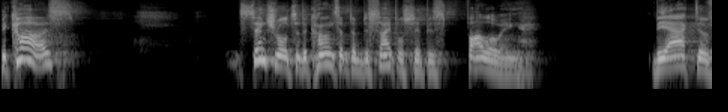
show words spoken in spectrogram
Because central to the concept of discipleship is following the act of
